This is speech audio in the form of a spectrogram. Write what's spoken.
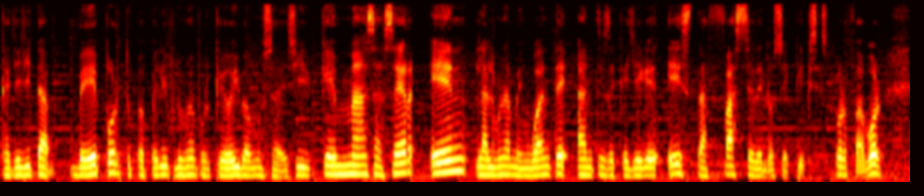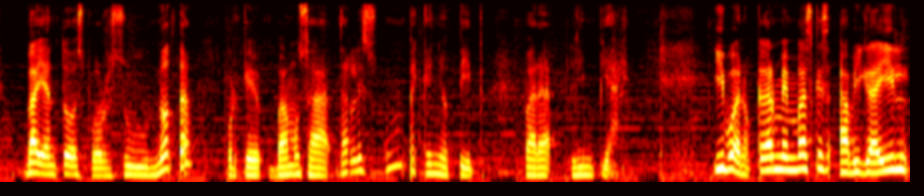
Callellita, ve por tu papel y pluma porque hoy vamos a decir qué más hacer en la luna menguante antes de que llegue esta fase de los eclipses. Por favor, vayan todos por su nota porque vamos a darles un pequeño tip para limpiar. Y bueno, Carmen Vázquez, Abigail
